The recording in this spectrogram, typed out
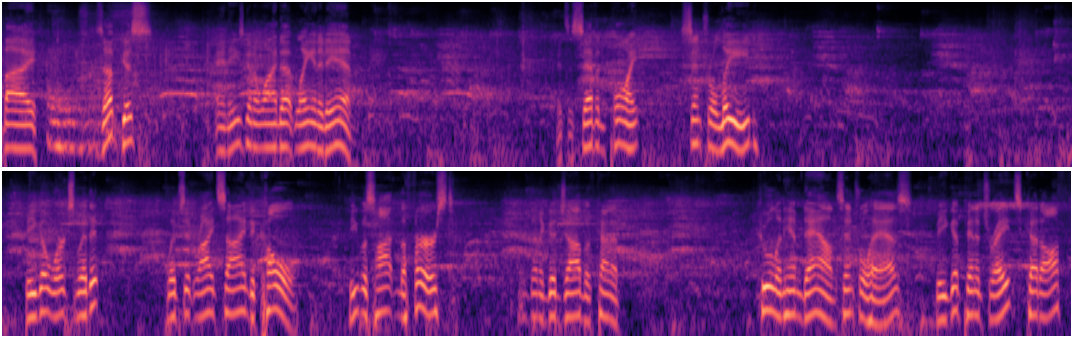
by Zubkus, and he's going to wind up laying it in. It's a seven point central lead. Biga works with it, flips it right side to Cole. He was hot in the first. He's done a good job of kind of cooling him down. Central has. Biga penetrates, cut off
